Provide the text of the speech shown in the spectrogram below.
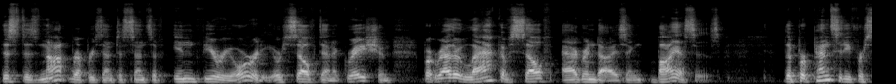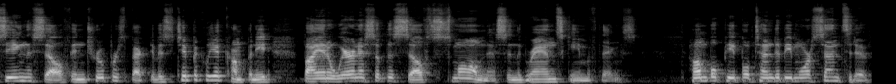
This does not represent a sense of inferiority or self denigration, but rather lack of self aggrandizing biases. The propensity for seeing the self in true perspective is typically accompanied by an awareness of the self's smallness in the grand scheme of things. Humble people tend to be more sensitive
